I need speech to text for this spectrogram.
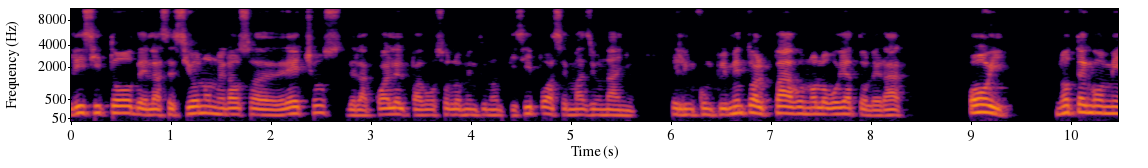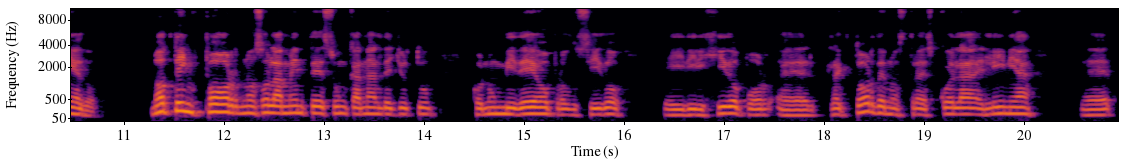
lícito de la sesión onerosa de derechos, de la cual él pagó solamente un anticipo hace más de un año. el incumplimiento al pago no lo voy a tolerar. Hoy no tengo miedo. Nothing For no solamente es un canal de YouTube con un video producido y dirigido por el rector de nuestra escuela en línea, eh,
